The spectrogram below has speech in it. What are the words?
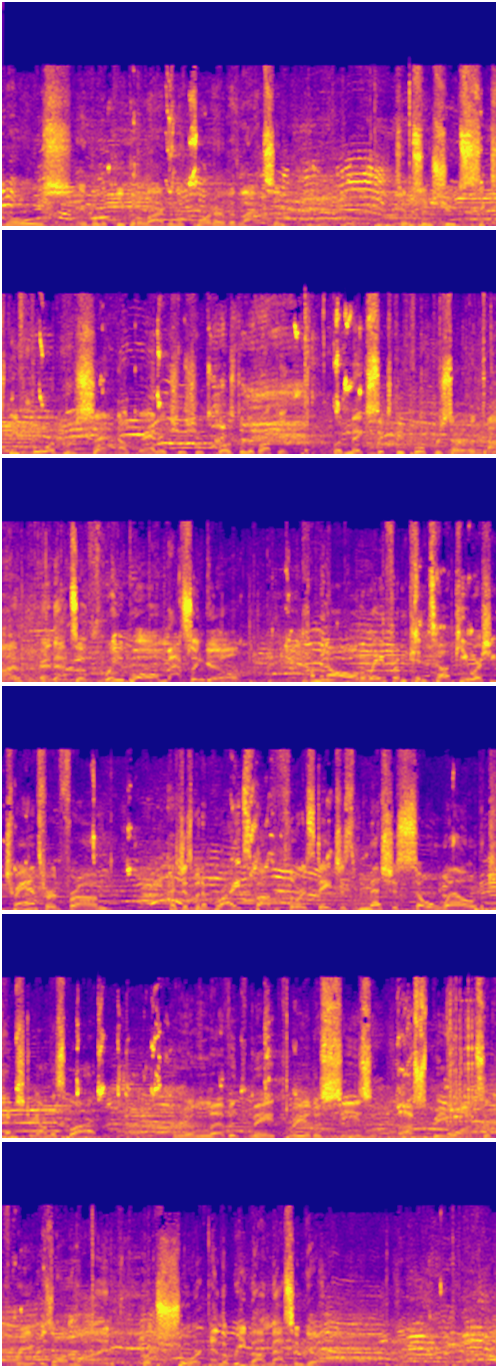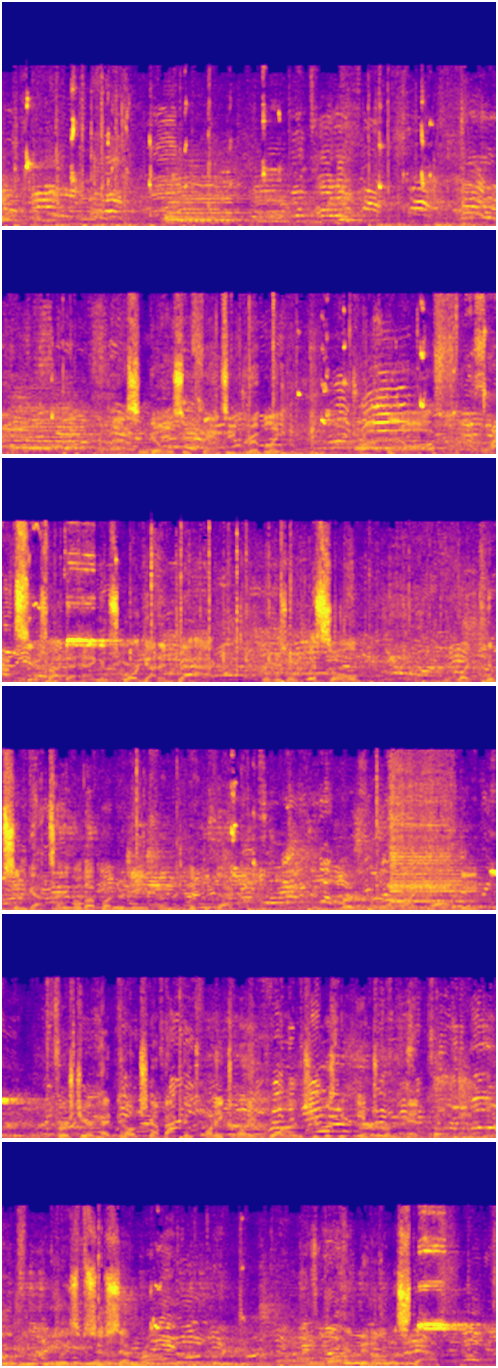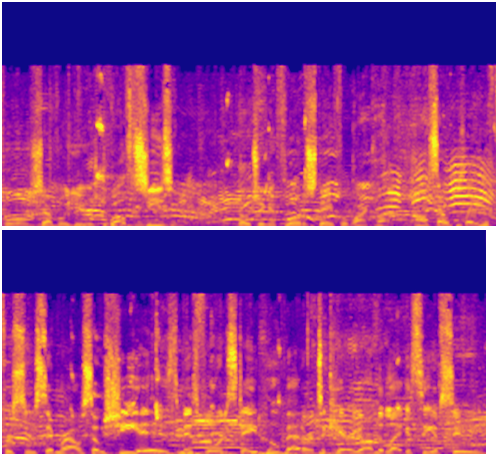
Noles able to keep it alive in the corner with Latson. Timpson shoots 64%. Now, granted, she shoots close to the bucket, but makes 64% of the time, and that's a three ball. Massengill. Coming all the way from Kentucky, where she transferred from, has just been a bright spot for Florida State. Just meshes so well, the chemistry on the squad. Her 11th made three of the season. Ustby wants a three. It was online, but short, and the rebound, Massengill. Massengill with some fancy dribbling. Dropped it off. Latson tried to hang and score, got it back. There was a whistle. Looked like Timpson got tangled up underneath and hit the deck. the first-year head coach. Now, back in 2021, she was the interim head coach in place of Sue Semrau. Had been on the staff for several years. 12th season coaching at Florida State for Wyckoff. Also played for Sue Semrau, so she is Miss Florida State. Who better to carry on the legacy of Sue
